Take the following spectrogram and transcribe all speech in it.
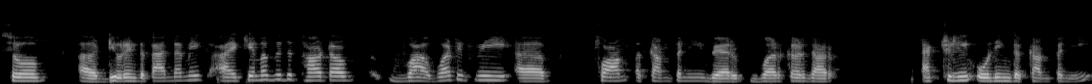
So uh, during the pandemic, I came up with the thought of, wow, what if we uh, form a company where workers are actually owning the company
